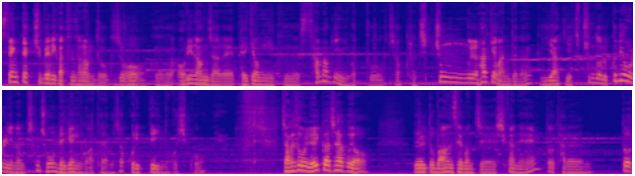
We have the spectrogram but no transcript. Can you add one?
생텍쥐베리 같은 사람도 그죠? 그 어린 왕자의 배경이 그 사막인 것도 그죠? 그런 집중을 하게 만드는 이야기의 집중도를 끌어올리는 참 좋은 배경인 것 같아요. 그죠? 고립되어 있는 곳이고. 예. 자 그래서 오늘 여기까지 하고요. 내일 또 43번째 시간에 또 다른 또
